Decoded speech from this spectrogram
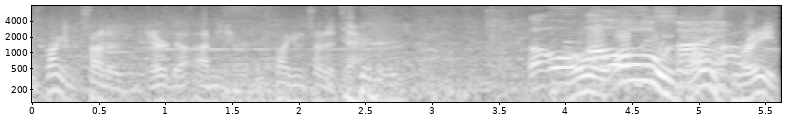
he's probably going to try to air. I mean, he's probably going to try to attack. Oh, Oh, oh, the that was great.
